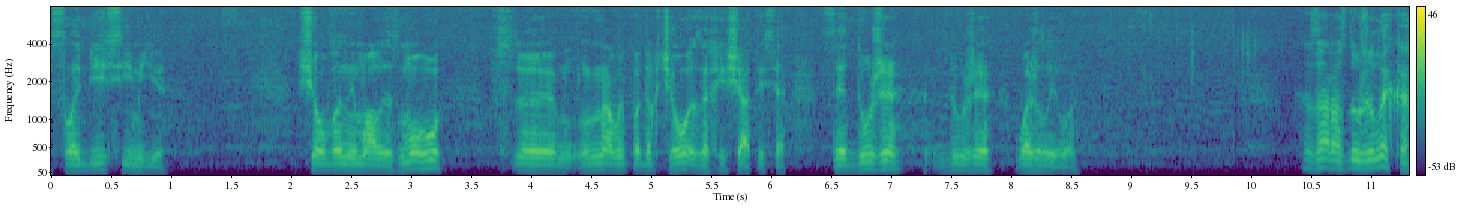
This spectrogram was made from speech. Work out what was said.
слабі сім'ї, щоб вони мали змогу е, на випадок чого захищатися. Це дуже дуже важливо. Зараз дуже легко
